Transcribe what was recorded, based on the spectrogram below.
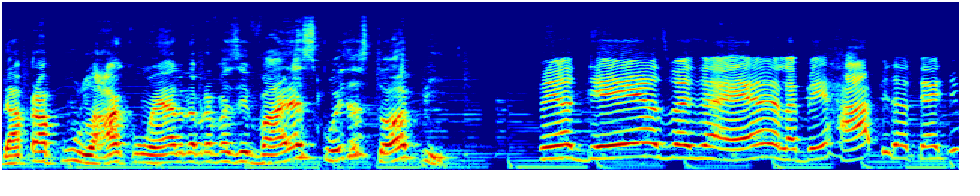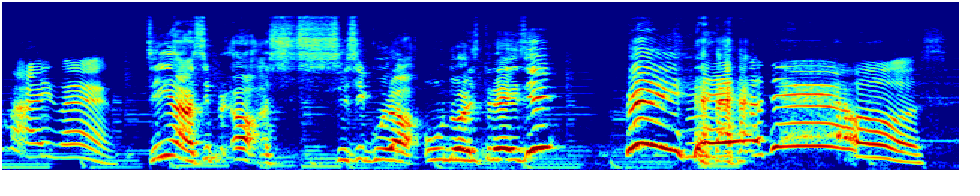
dá pra pular com ela, dá pra fazer várias coisas top. Meu Deus, mas é, ela é bem rápida até demais, né? Sim, ó, se, ó, se segura, ó, um, dois, três e... Meu Deus!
